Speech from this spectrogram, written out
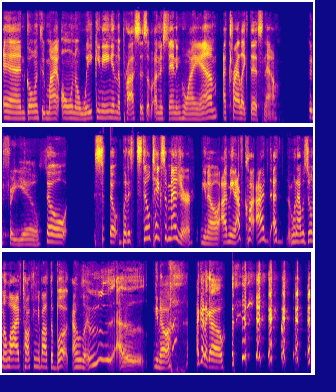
and going through my own awakening in the process of understanding who I am, I cry like this now. Good for you. So so but it still takes a measure you know i mean i've I, I when i was doing a live talking about the book i was like oh, you know i gotta go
